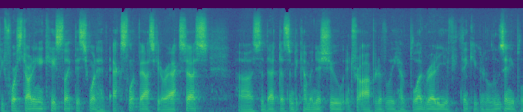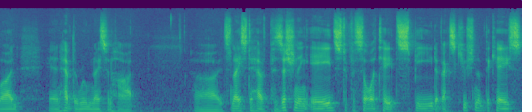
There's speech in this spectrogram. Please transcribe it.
before starting a case like this, you want to have excellent vascular access uh, so that doesn't become an issue intraoperatively. Have blood ready if you think you're going to lose any blood, and have the room nice and hot. Uh, it's nice to have positioning aids to facilitate speed of execution of the case.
